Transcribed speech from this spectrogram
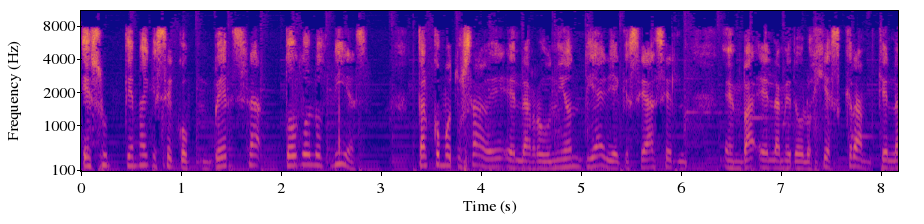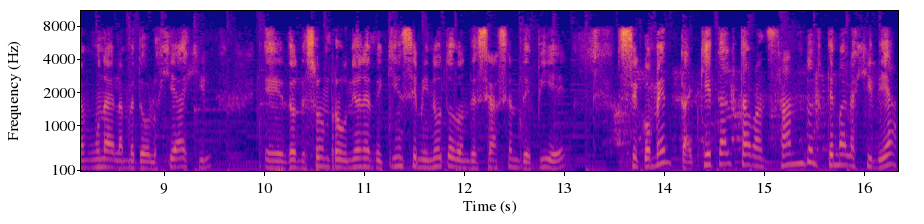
es un tema que se conversa todos los días. Tal como tú sabes, en la reunión diaria que se hace en, la metodología Scrum, que es una de las metodologías ágil, eh, donde son reuniones de 15 minutos donde se hacen de pie, se comenta qué tal está avanzando el tema de la agilidad.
